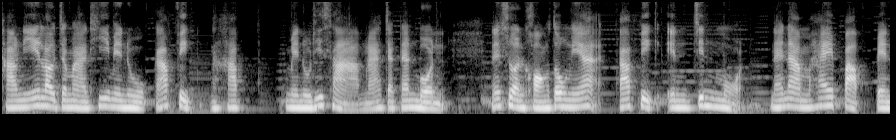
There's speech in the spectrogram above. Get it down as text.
คราวนี้เราจะมาที่เมนูกราฟิกนะครับ เมนูที่ 3 นะจากด้านบน ในส่วนของตรงนี้ย Graphic Engine Mode แนะนำให้ปรับเป็น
